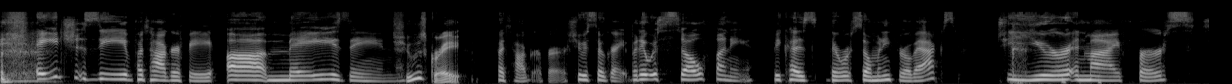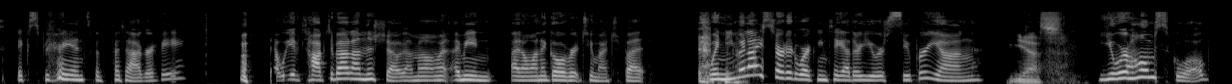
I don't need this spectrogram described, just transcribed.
HZ Photography, amazing she was great. photographer. She was so great. But it was so funny because there were so many throwbacks to your and my first experience with photography that we have talked about on the show. I'm not, I mean, I don't want to go over it too much, but when you and I started working together, you were super young. Yes. You were homeschooled.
